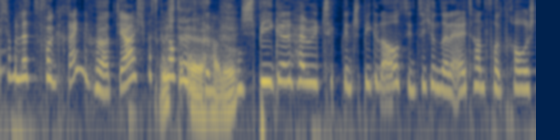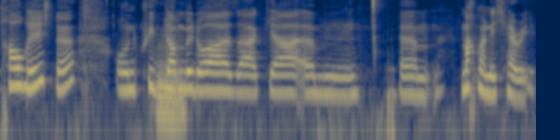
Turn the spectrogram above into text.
ich habe letzte Folge reingehört, ja? Ich weiß genau, Echt, wo sind. Hallo? Spiegel, Harry checkt den Spiegel aus, sieht sich und seine Eltern voll traurig, traurig, ne? Und Creep Dumbledore sagt, ja, ähm, ähm, mach mal nicht, Harry.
